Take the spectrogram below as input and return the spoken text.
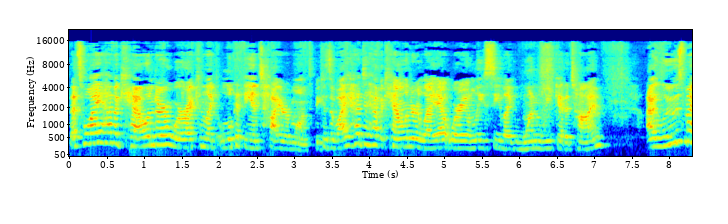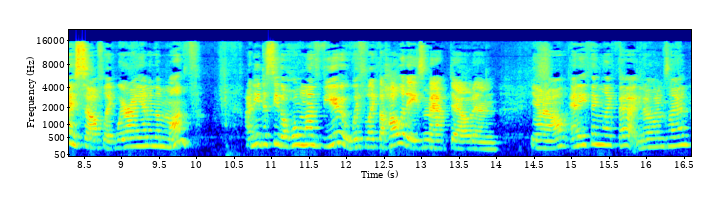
That's why I have a calendar where I can like look at the entire month because if I had to have a calendar layout where I only see like one week at a time, I lose myself like where I am in the month. I need to see the whole month view with like the holidays mapped out and you know, anything like that. You know what I'm saying?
